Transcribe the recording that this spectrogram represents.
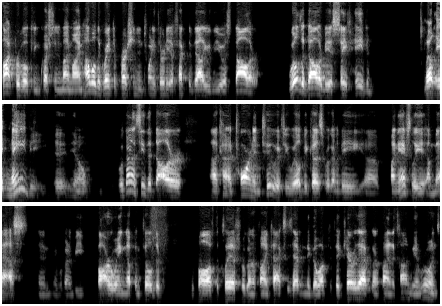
thought-provoking question in my mind. How will the Great Depression in 2030 affect the value of the U.S. dollar? Will the dollar be a safe haven? Well, it may be. Uh, you know, we're going to see the dollar uh, kind of torn in two, if you will, because we're going to be uh, financially a mess, and, and we're going to be borrowing up until the, we fall off the cliff. We're going to find taxes having to go up to take care of that. We're going to find an economy in ruins.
